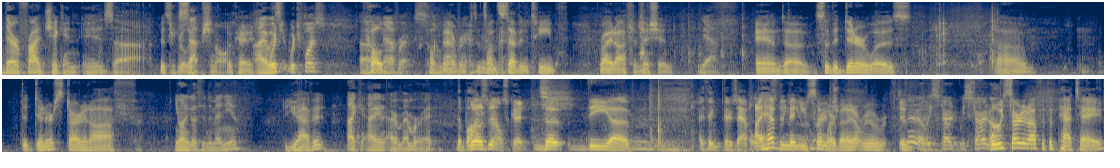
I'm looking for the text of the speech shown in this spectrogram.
their fried chicken is uh, It's really- exceptional. okay. I was Which which place? It's called Mavericks. Called Mavericks. It's on Seventeenth, right off of Mission. yeah. And uh, so the dinner was the dinner started off. You want to go through the menu? Do you have it. I, can, I, I remember it. The box Well, the- smells good. The the uh, I think there's apples. I have the menu somewhere, but I don't remember. If, No, no, we started. We started. Well, off, we started off with the pate.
